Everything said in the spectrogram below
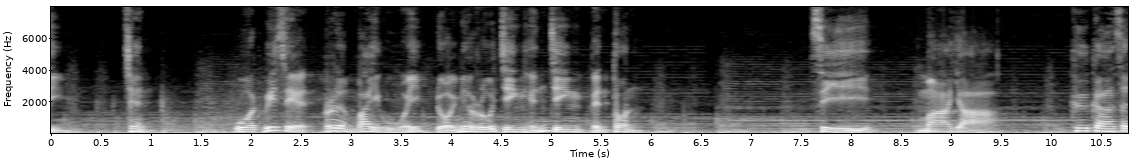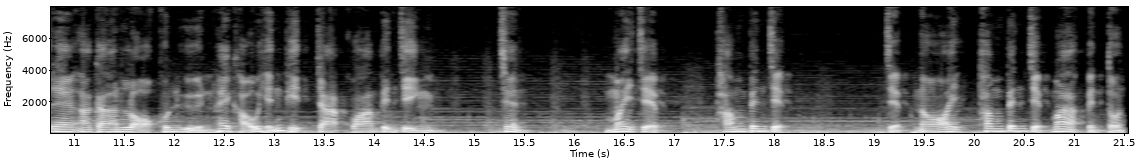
จริง เช่น อวดวิเศษเรื่องใบหวยโดยไม่รู้จริงเห็นจริงเป็นต้น 4. มายา คือการแสดงอาการหลอกคนอื่นให้เขาเห็นผิดจากความเป็นจริง เช่น ไม่เจ็บทำเป็นเจ็บ เจ็บน้อยทำเป็นเจ็บมากเป็นต้น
